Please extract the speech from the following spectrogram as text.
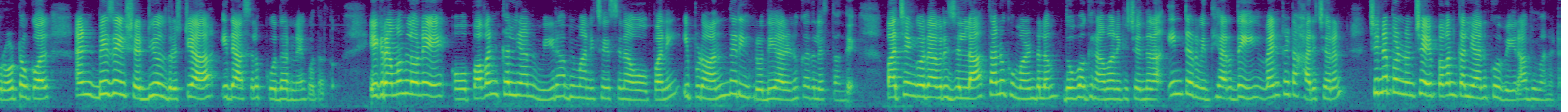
ప్రోటోకాల్ అండ్ బిజీ షెడ్యూల్ దృష్ట్యా ఇది అసలు కుదరనే కుదరదు. ఈ క్రమంలోనే ఓ పవన్ కళ్యాణ్ వీరాభిమాని చేసిన ఓ పని ఇప్పుడు అందరి హృదయాలను కదిలిస్తుంది. పశ్చిమ గోదావరి జిల్లా తణుకు మండలం దువ్వ గ్రామానికి చెందిన ఇంటర్ విద్యార్థి వెంకట హరిచరణ్ చిన్నప్పటి నుంచే పవన్ కళ్యాణ్కు వీరాభిమానట.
